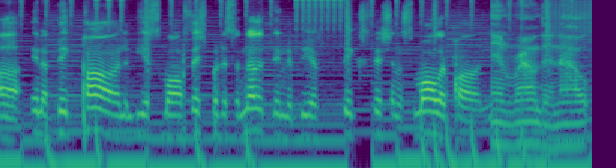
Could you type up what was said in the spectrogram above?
uh, in a big pond and be a small fish, but it's another thing to be a big fish in a smaller pond. And rounding out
